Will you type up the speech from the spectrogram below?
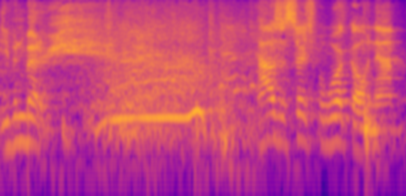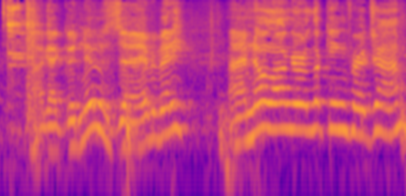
Even better. How's the search for work going now? I got good news, uh, everybody. I'm no longer looking for a job.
